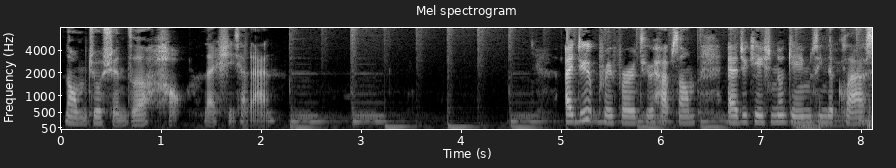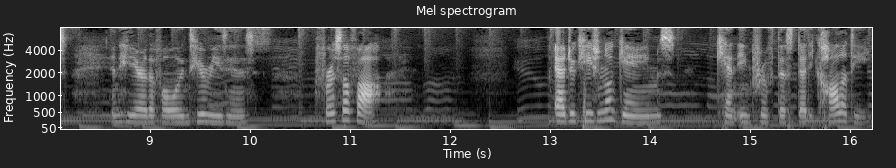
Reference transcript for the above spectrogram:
那我们就选择好来试一下答案。I do prefer to have some educational games in the class, and here are the following two reasons. First of all, educational games can improve the study quality.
